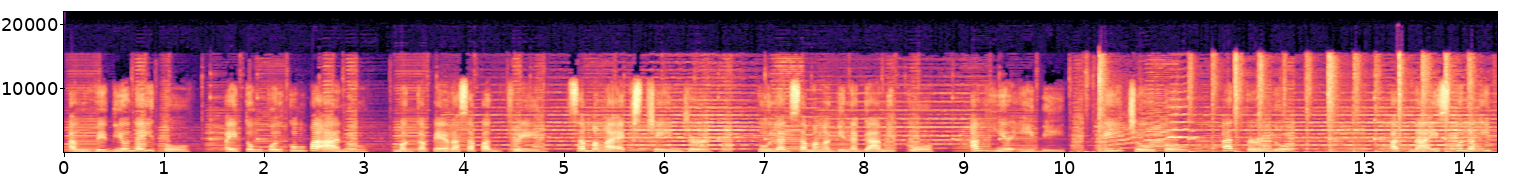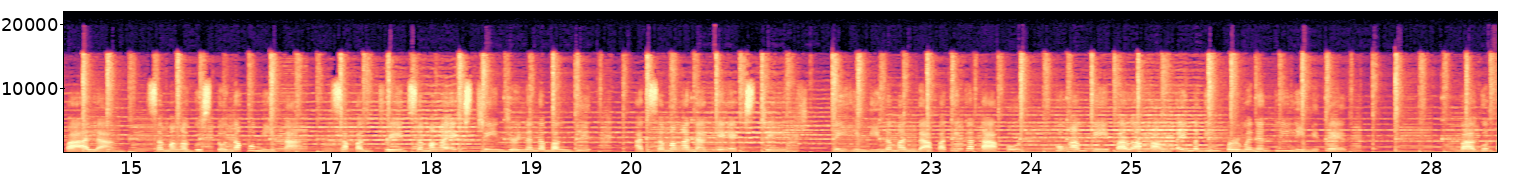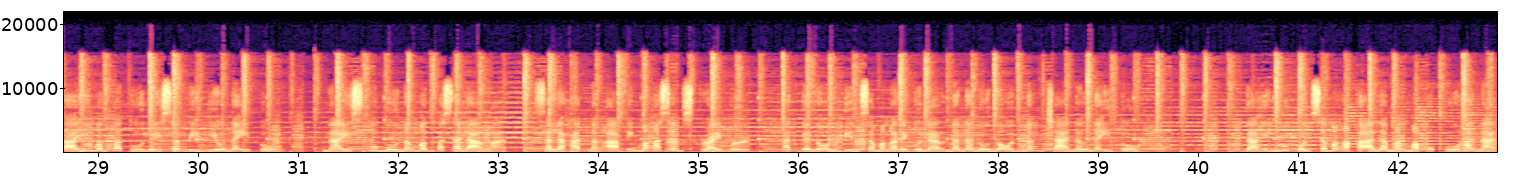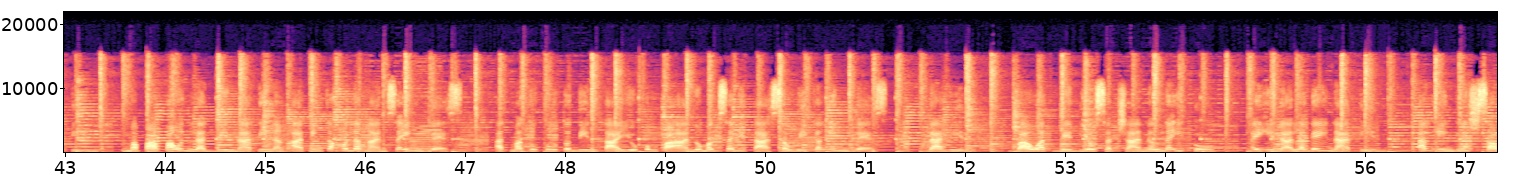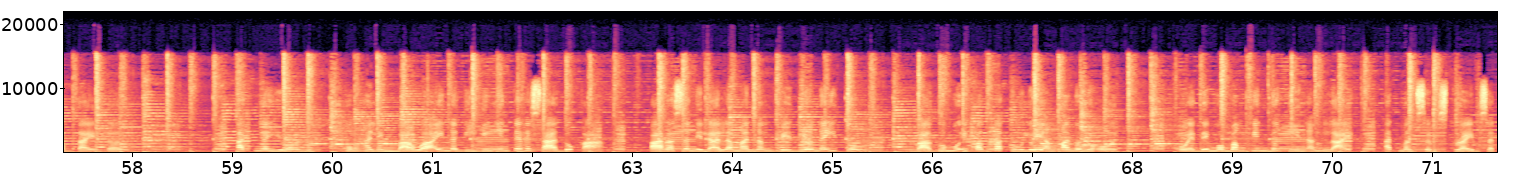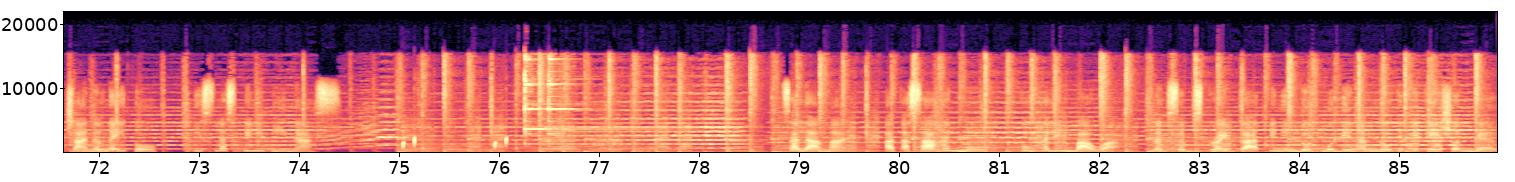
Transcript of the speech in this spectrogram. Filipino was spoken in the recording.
Ang video na ito ay tungkol kung paano magkapera sa pag-trade sa mga exchanger tulad sa mga ginagamit ko, ang HereEB, Paychoto, at Perlo. At nais ko lang ipaalam sa mga gusto na kumita sa pag-trade sa mga exchanger na nabanggit at sa mga nag-e-exchange ay hindi naman dapat ikatakot kung ang PayPal account ay maging permanently limited. Bago tayo magpatuloy sa video na ito, nais ko munang magpasalamat sa lahat ng aking mga subscriber, at ganoon din sa mga regular na nanonood ng channel na ito. Dahil bukod sa mga kaalamang makukuha natin, mapapaunlad din natin ang ating kakulangan sa Ingles, at matututo din tayo kung paano magsalita sa wikang Ingles, dahil, bawat video sa channel na ito, ay ilalagay natin, ang English subtitle. At ngayon, kung halimbawa ay nagiging interesado ka, para sa nilalaman ng video na ito, bago mo ipagpatuloy ang panonood, pwede mo bang pindutin ang like, at mag-subscribe sa channel na ito, Islas Pilipinas. Salamat, at asahan mo, kung halimbawa, nag-subscribe ka at pinindot mo din ang notification bell,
